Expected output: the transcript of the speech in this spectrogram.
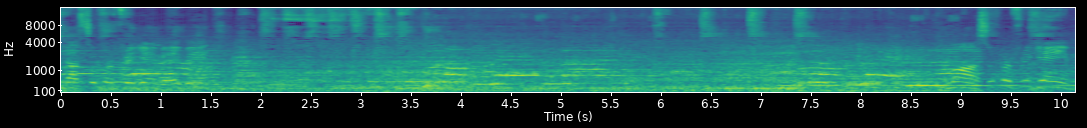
get that super free game, baby. Come on, super free game.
